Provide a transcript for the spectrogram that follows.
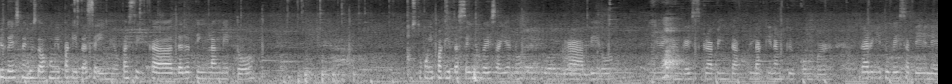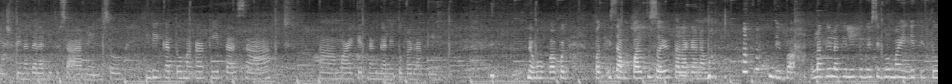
Nyo guys, may gusto akong ipakita sa inyo kasi kadadating lang nito. Gusto kong ipakita sa inyo guys, ayan oh. Grabe oh. Yun na yan guys, grabing dak- laki ng cucumber. Galing ito guys sa village, pinadala dito sa amin. So, hindi ka to makakita sa ah, market ng ganito kalaki. Alam pa, pag, pag isampal to sa'yo talaga naman. Di ba? Laki-laki nito guys, siguro mahigit ito,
